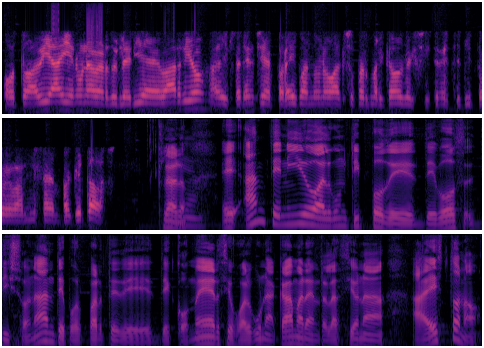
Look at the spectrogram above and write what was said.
o todavía hay en una verdulería de barrio, a diferencia de por ahí cuando uno va al supermercado que existen este tipo de bandejas empaquetadas. Claro. Eh, ¿Han tenido algún tipo de, de voz disonante por parte de, de comercios o alguna cámara en relación a, a esto no?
